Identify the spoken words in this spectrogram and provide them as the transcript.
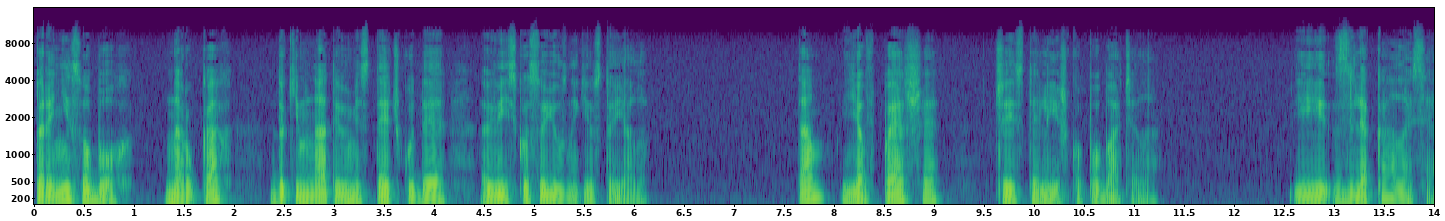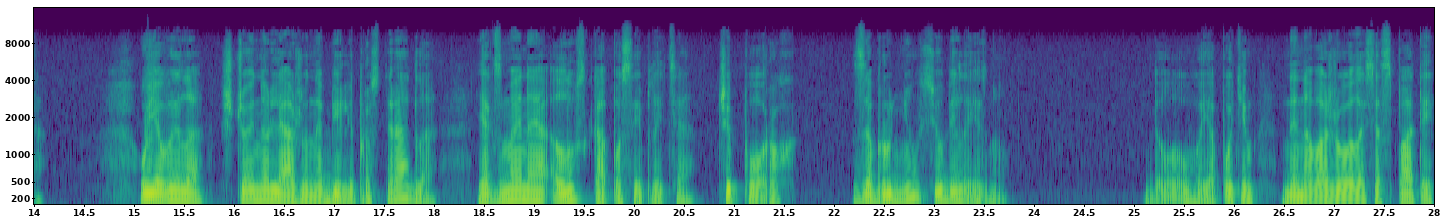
Переніс обох на руках до кімнати в містечку, де військо союзників стояло. Там я вперше чисте ліжко побачила і злякалася. Уявила, щойно ляжу на білі простирадла, як з мене луска посиплеться чи порох, забрудню всю білизну. Довго я потім не наважувалася спати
